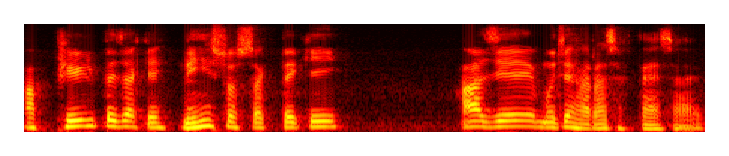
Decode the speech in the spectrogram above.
आप फ़ील्ड पे जाके नहीं सोच सकते कि आज ये मुझे हरा सकता है शायद।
